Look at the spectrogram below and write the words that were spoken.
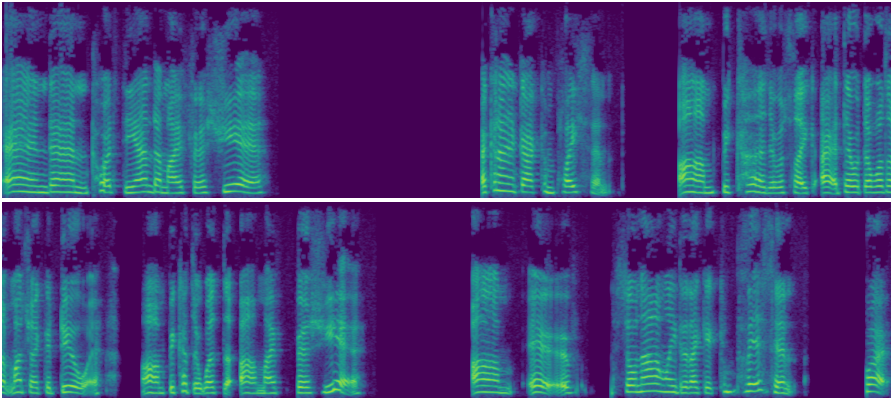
and then towards the end of my first year, I kind of got complacent. Um, because it was like I, there there wasn't much I could do. Um, because it was the, uh, my first year. Um, it, so not only did I get complacent, but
